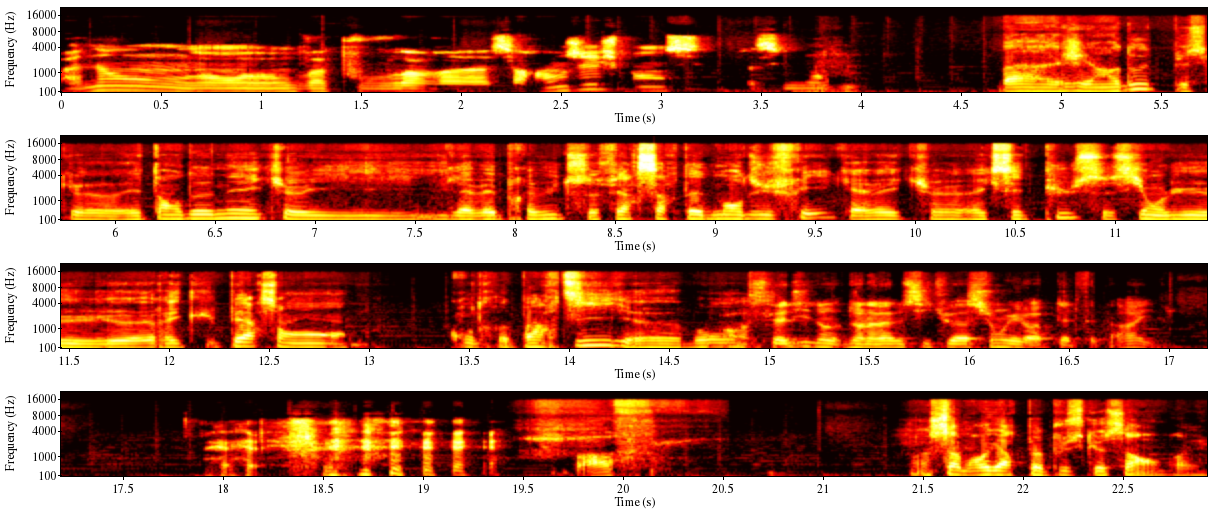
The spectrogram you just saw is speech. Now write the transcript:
Bah non, on va pouvoir euh, s'arranger, je pense, facilement. Bah, j'ai un doute, puisque étant donné qu'il il avait prévu de se faire certainement du fric avec, euh, avec cette puce, si on lui euh, récupère son contrepartie, euh, bon, Alors, cela dit, dans, dans la même situation, il aurait peut-être fait pareil. bof. Ça me regarde pas plus que ça en vrai.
